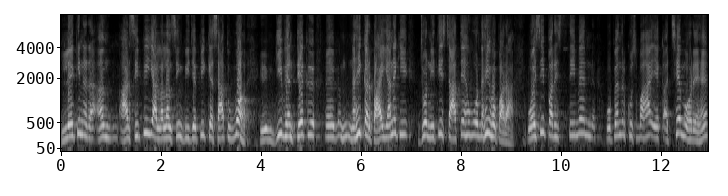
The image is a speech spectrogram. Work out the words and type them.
लेकिन आरसीपी या ललन सिंह बीजेपी के साथ वह गिव एंड टेक नहीं कर पाए, यानी कि जो नीतीश चाहते हैं वो नहीं हो पा रहा है। वैसी परिस्थिति में उपेंद्र कुशवाहा एक अच्छे मोहरे हैं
